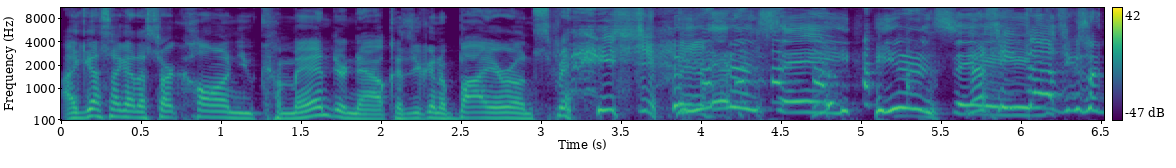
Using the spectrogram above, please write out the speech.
I guess I got to start calling you commander now because you're going to buy your own spaceship. He didn't say. He didn't say. Yes, he does. He's like,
